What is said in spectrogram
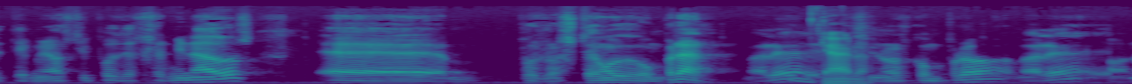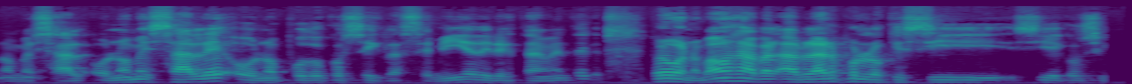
determinados tipos de germinados, pues los tengo que comprar, ¿vale? Claro. Si no los compro, ¿vale? O no me sale, o no me sale o no puedo conseguir la semilla directamente. Pero bueno, vamos a hablar por lo que sí, sí he conseguido.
